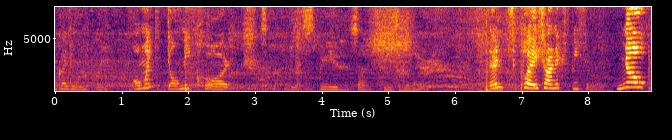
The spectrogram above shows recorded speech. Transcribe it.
You guys want to play? Oh my dummy card. The speed speed's over there. Let's play Sonic Speed Simulator. Nope.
